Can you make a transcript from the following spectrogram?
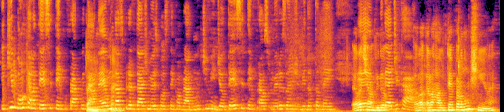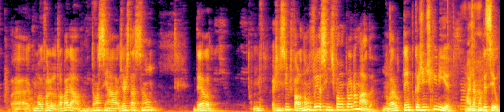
E que bom que ela tem esse tempo para cuidar, tem, né? Uma tem. das prioridades que meu esposo tem cobrado muito de mim, de eu ter esse tempo para os primeiros anos de vida também. Ela é, tinha vida. Me dedicar. Ela, ela, o tempo ela não tinha, né? Como eu falei, ela trabalhava. Então, assim, a gestação dela a gente sempre fala, não veio assim de forma programada. Não era o tempo que a gente queria, mas aconteceu.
